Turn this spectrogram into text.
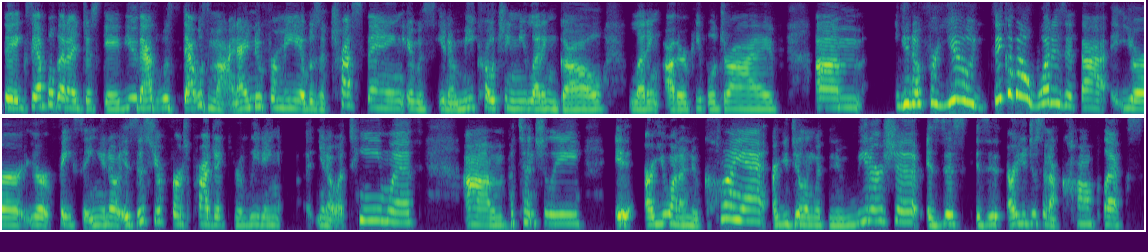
the example that I just gave you, that was that was mine. I knew for me it was a trust thing. It was, you know, me coaching, me letting go, letting other people drive. Um, you know, for you, think about what is it that you're you're facing. You know, is this your first project you're leading you know a team with um, potentially it, are you on a new client are you dealing with new leadership is this is it are you just in a complex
